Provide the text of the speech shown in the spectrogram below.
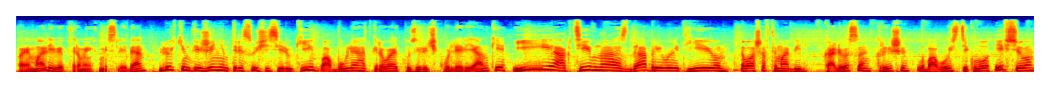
Поймали вектор моих мыслей, да? Легким движением трясущейся руки бабуля открывает пузыречек валерьянки и активно сдабривает ею ваш автомобиль. Колеса, крыши, лобовое стекло и все.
